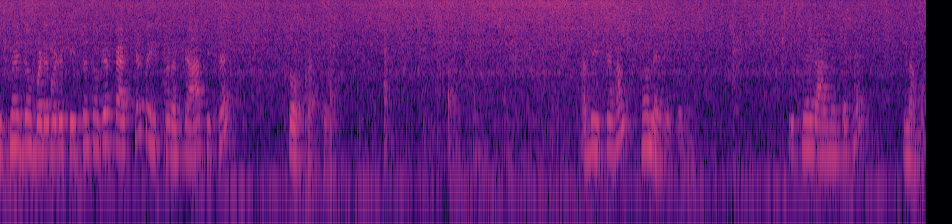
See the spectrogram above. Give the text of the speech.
इसमें जो बड़े बड़े पीसेस हो गए पैक के तो इस तरह से आप इसे तोड़ सकते हैं। अभी इसे हम होने देते हैं। इसमें डाल देते हैं नमक।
